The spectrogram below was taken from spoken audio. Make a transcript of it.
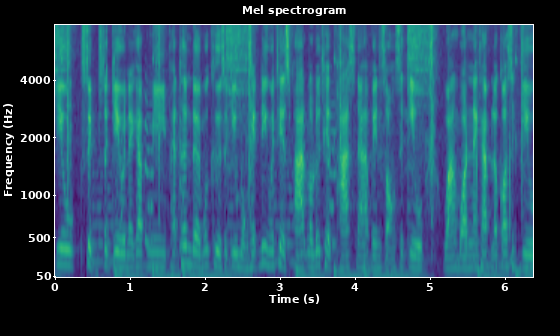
กิล 10 สกิลนะครับ มีแพทเทิร์นเดิมก็คือสกิลหมงเฮดดิ้งเวิเทสพาร์สโรลเทสพาร์สนะครับ เป็น 2 สกิลวางบอลนะครับ แล้วก็สกิล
